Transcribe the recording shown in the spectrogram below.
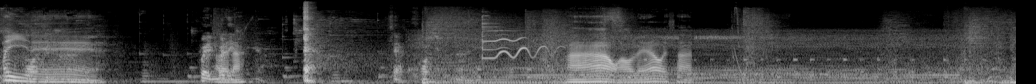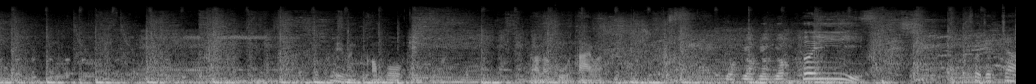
ไม่แน่เป็นไปอะไรได้นะแสบคอชิบหายอ้าว เอาแล้วไอ้สัสเอมโบเก่งจริงเอาแล้วกูตายวะยกยกยกยกเฮ้ยสวยจัดจ้า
